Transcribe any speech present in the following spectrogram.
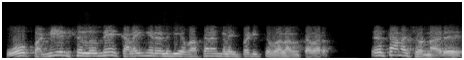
ஓ பன்னீர்செல்வமே கலைஞர் எழுதிய வசனங்களை படித்து வளர்ந்தவர். இதைத்தானே சொன்னாரு?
